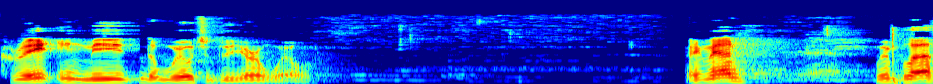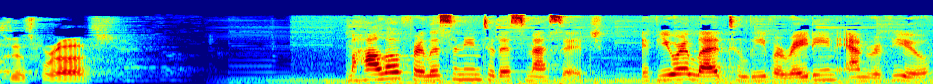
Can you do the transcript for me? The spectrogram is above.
Create in me the will to do your will. Amen? We bless this for us. Mahalo for listening to this message. If you are led to leave a rating and review,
